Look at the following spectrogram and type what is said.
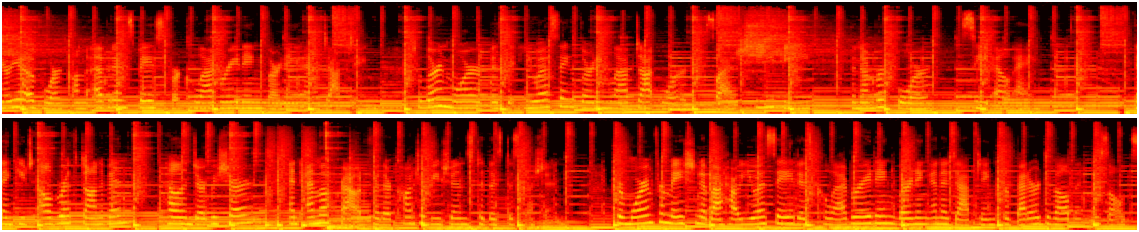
area of work on the evidence base for collaborating, learning, and adapting. To learn more, visit usaidlearninglab.org slash EB, the number 4, CLA. Thank you to Elbereth Donovan, Helen Derbyshire, and Emma Proud for their contributions to this discussion. For more information about how USAID is collaborating, learning, and adapting for better development results,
